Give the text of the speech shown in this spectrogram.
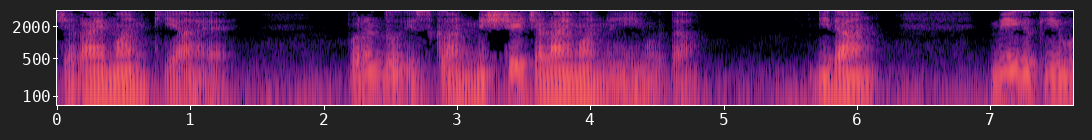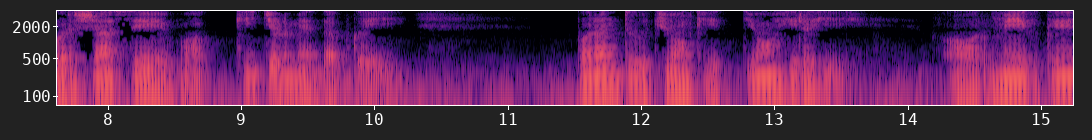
चलायमान किया है, परंतु इसका निश्चय चलायमान नहीं होता। निदान, मेघ की वर्षा से वह कीचड़ में दब गई, परंतु ज्यो की त्यों ही रही और मेघ के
